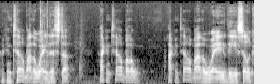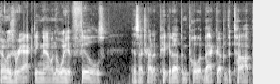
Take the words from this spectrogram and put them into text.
I can tell by the way this stuff, I can tell by the, I can tell by the way the silicone is reacting now and the way it feels as I try to pick it up and pull it back up to the top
